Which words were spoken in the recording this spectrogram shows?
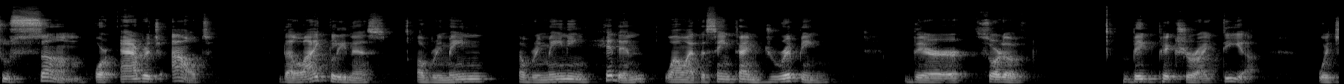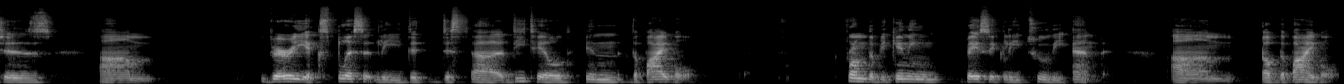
to sum or average out the likeliness of remain of remaining hidden while at the same time dripping their sort of big picture idea, which is um, very explicitly de- uh, detailed in the Bible from the beginning basically to the end um, of the Bible.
